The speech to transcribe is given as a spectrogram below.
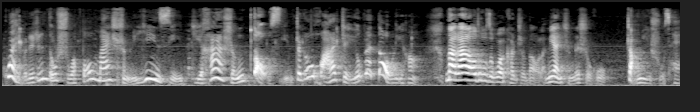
怪不得人都说饱满生淫心，饥寒生盗心，这个话还真有点道理哈。那俺老头子我可知道了，年轻的时候仗义疏财，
